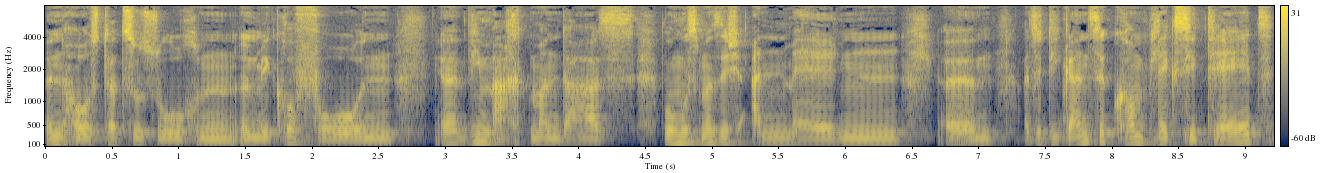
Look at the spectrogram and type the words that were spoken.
einen Hoster zu suchen, ein Mikrofon, äh, wie macht man das, wo muss man sich anmelden, ähm, also die ganze Komplexität,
